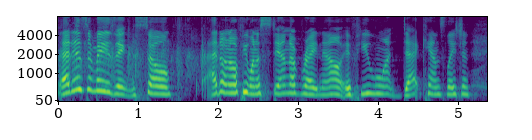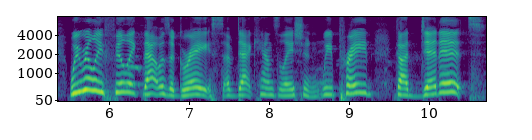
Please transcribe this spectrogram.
That is amazing. So I don't know if you want to stand up right now. If you want debt cancellation, we really feel like that was a grace of debt cancellation. We prayed, God did it.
